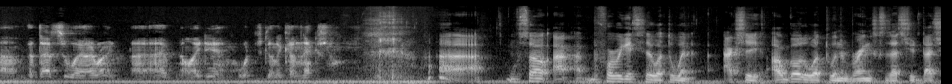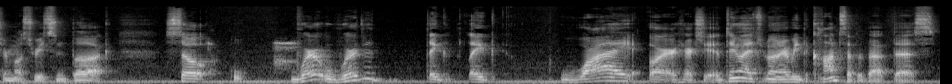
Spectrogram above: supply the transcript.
Um, but that's the way I write. I, have no idea what's going to come next. Ah, so uh, before we get to what the win, actually, I'll go to what the Wind brings because that's your that's your most recent book. So, where where did like like why or actually I when I read the concept about this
